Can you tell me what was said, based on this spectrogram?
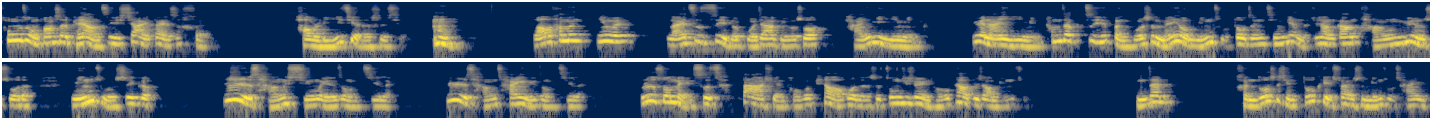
通过这种方式培养自己下一代是很好理解的事情。然后他们因为来自自己的国家，比如说韩裔移民、越南移民，他们在自己本国是没有民主斗争经验的。就像刚唐韵说的，民主是一个日常行为的这种积累，日常参与的这种积累，不是说每次大选投个票或者是中期选举投个票就叫民主。你在很多事情都可以算是民主参与，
